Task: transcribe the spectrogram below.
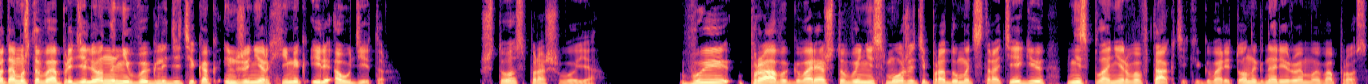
потому что вы определенно не выглядите как инженер-химик или аудитор. Что, спрашиваю я? Вы правы, говоря, что вы не сможете продумать стратегию, не спланировав тактики, говорит он, игнорируя мой вопрос.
